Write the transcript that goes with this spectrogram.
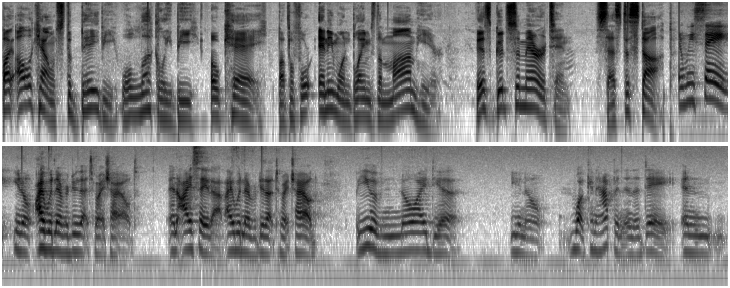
By all accounts, the baby will luckily be okay. But before anyone blames the mom here, this Good Samaritan says to stop. And we say, you know, I would never do that to my child. And I say that, I would never do that to my child. But you have no idea, you know, what can happen in a day. And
